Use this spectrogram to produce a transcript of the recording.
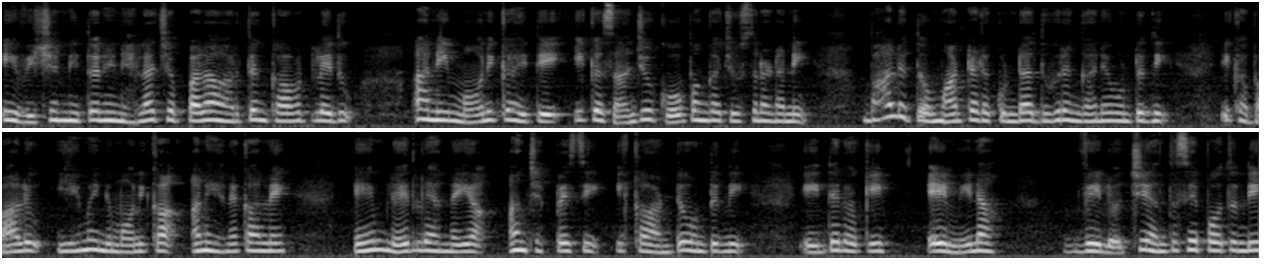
ఈ విషయం నీతో నేను ఎలా చెప్పాలో అర్థం కావట్లేదు అని మౌనిక అయితే ఇక సంజు కోపంగా చూస్తున్నాడని బాలుతో మాట్లాడకుండా దూరంగానే ఉంటుంది. ఇక బాలు ఏమైంది మౌనిక? అని వెనకాలనే ఏం లేదులే అన్నయ్య అని చెప్పేసి ఇక అంటూ ఉంటుంది. ఇంతలోకి ఏ మీనా వీళ్ళొచ్చి ఎంతసేపు అవుతుంది?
